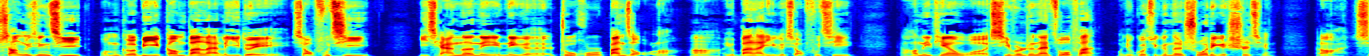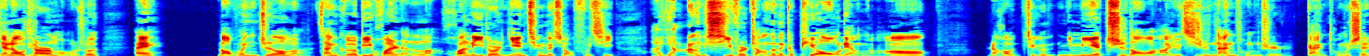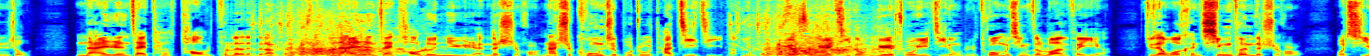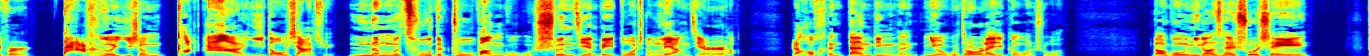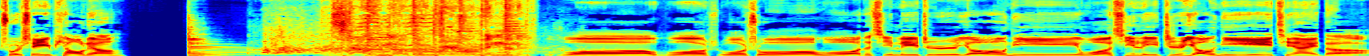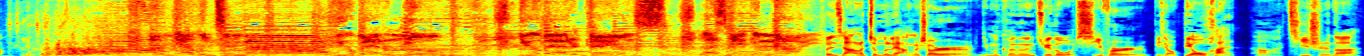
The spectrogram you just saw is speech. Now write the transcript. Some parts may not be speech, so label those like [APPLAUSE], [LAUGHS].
上个星期，我们隔壁刚搬来了一对小夫妻。以前的，那那个住户搬走了啊，又搬来一个小夫妻。然后那天我媳妇儿正在做饭，我就过去跟她说这个事情，啊，闲聊天嘛。我说：“哎，老婆，你知道吗？咱隔壁换人了，换了一对年轻的小夫妻。哎呀，那个媳妇儿长得那个漂亮啊啊！然后这个你们也知道啊，尤其是男同志感同身受。”男人在讨讨，男人在讨论女人的时候，那是控制不住他自己的，越说越激动，越说越激动，这个唾沫星子乱飞呀！就在我很兴奋的时候，我媳妇儿大喝一声，咔，一刀下去，那么粗的猪棒骨瞬间被剁成两截儿啊！然后很淡定的扭过头来就跟我说：“老公，你刚才说谁？说谁漂亮？”我我我说我的心里只有你，我心里只有你，亲爱的。分享了这么两个事儿，你们可能觉得我媳妇儿比较彪悍啊，其实呢，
